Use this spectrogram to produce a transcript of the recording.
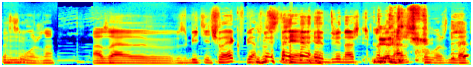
Стик. Можно. А за э, взбитие человека в пьяном состоянии Двенашечку. двенадцатку можно дать.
